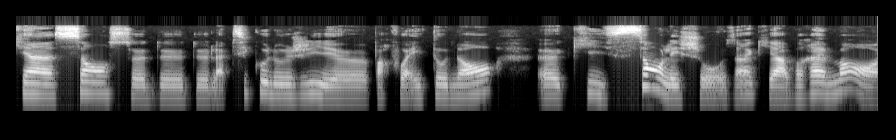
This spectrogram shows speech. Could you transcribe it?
qui a un sens de, la psychologie parfois étonnant, qui sent les choses, hein, qui a vraiment...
